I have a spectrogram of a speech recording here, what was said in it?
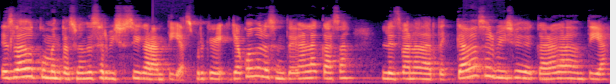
es la documentación de servicios y garantías, porque ya cuando les entregan la casa les van a dar de cada servicio y de cada garantía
